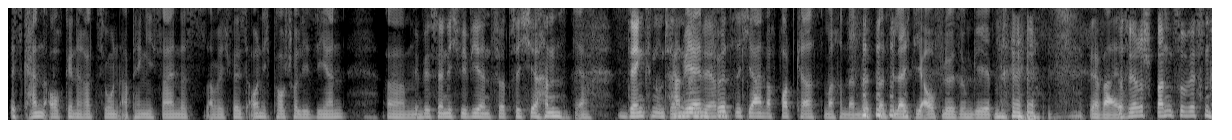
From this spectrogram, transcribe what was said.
es kann auch generationenabhängig sein, das, aber ich will es auch nicht pauschalisieren. Ähm, wir wissen ja nicht, wie wir in 40 Jahren ja. denken und Wenn handeln werden. Wenn wir in 40 Jahren noch Podcasts machen, dann wird es dann vielleicht die Auflösung geben. Wer weiß. Das wäre spannend zu wissen.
